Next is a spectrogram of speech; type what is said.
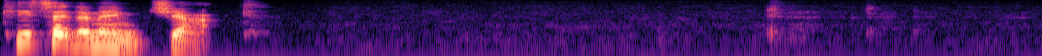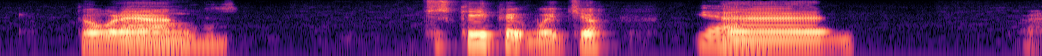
can you take the name Jack? Go worry, um, just keep it with you. Yeah. Um, right.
